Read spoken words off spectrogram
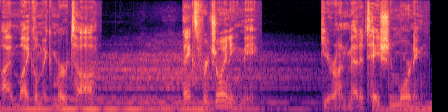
I'm Michael McMurtaugh. Thanks for joining me here on Meditation Morning.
